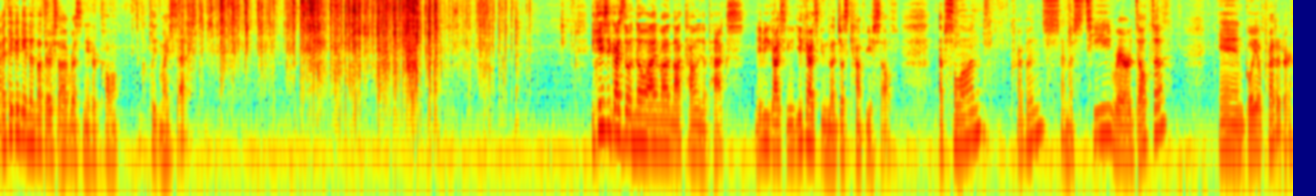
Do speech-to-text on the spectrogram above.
I think I need another uh, Resonator Call to complete my set. In case you guys don't know, I'm uh, not counting the packs. Maybe you guys can you guys can just count for yourself. Epsilon, Krebons, MST, Rare Delta, and Goyo Predator.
